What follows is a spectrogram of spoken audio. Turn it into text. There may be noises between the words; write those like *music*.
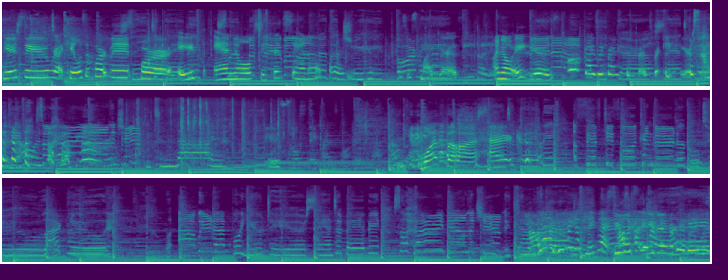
Here's Sue. We're at Kayla's apartment for our eighth annual Secret Santa party. This is my gift. I know, eight years. *gasps* Guys, we've been friends for eight years. *laughs* what the heck? A 50-foot convertible to light blue. Well, I wait up for you, dear Santa baby. So hurry down the chimney down. Yeah, you can just make that. He I was looks cutting Asian. when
